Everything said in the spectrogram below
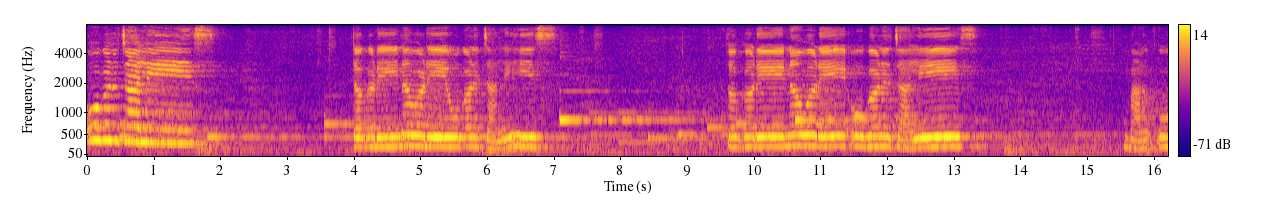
ઓગણચાલીસ. તગડે, નવડે, ઓગણચાલીસ. તગડે, નવડે, ઓગણચાલીસ. બાળકો,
